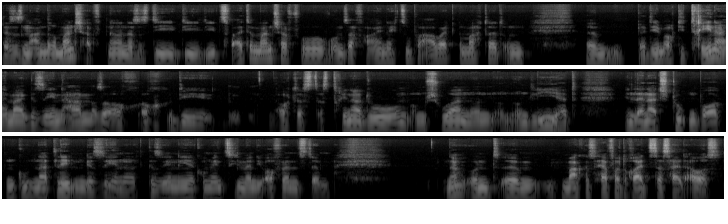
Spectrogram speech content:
das ist eine andere Mannschaft. Ne? Und das ist die, die, die zweite Mannschaft, wo, wo unser Verein echt super Arbeit gemacht hat und ähm, bei dem auch die Trainer immer gesehen haben, also auch, auch die auch das, das Trainerduo um, um Schuhan und, und, und Lee hat in Lennart Stukenborg einen guten Athleten gesehen und hat gesehen, hier, komm, den ziehen wir in die Offense. Ähm, ne? Und ähm, Markus Herford reizt das halt aus.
